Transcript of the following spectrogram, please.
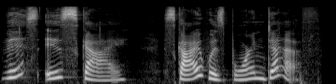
This is Sky. Sky was born deaf.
